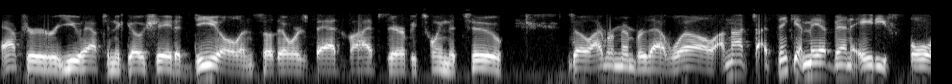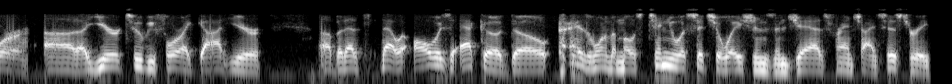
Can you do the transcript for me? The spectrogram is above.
after you have to negotiate a deal. And so there was bad vibes there between the two. So I remember that well. I'm not. I think it may have been '84, uh, a year or two before I got here uh, but that's, that always echoed, though, as one of the most tenuous situations in Jazz franchise history.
